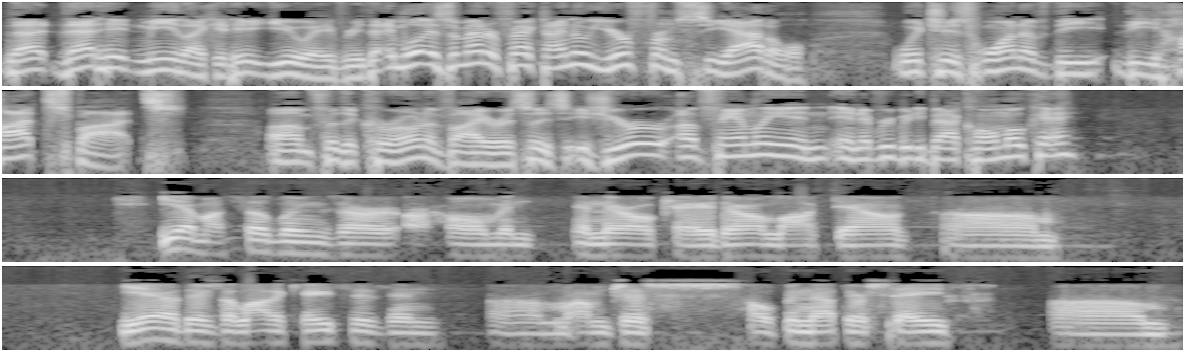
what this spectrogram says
that that hit me like it hit you, Avery. That, well, as a matter of fact, I know you're from Seattle, which is one of the the hot spots um, for the coronavirus. Is, is your uh, family and, and everybody back home okay? Yeah, my siblings are are home and and they're okay. They're on lockdown. Um, yeah, there's a lot of cases and um, I'm just hoping that they're safe um,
